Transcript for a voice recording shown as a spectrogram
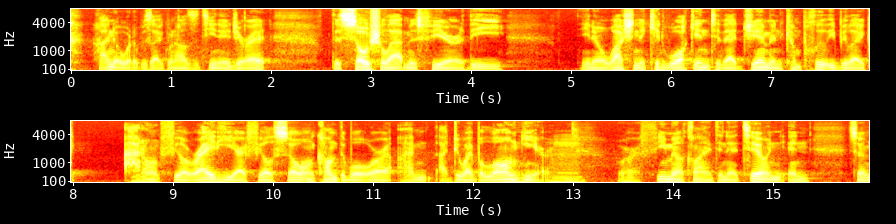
I know what it was like when I was a teenager, right? The social atmosphere, the you know, watching a kid walk into that gym and completely be like, I don't feel right here. I feel so uncomfortable, or I'm, do I belong here? Mm. Or a female client in there too, and and so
